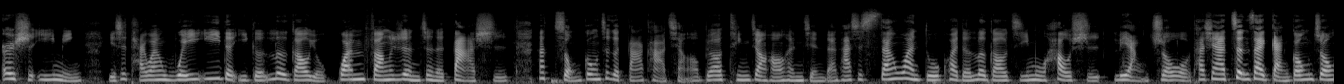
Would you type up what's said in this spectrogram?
二十一名，也是台湾唯一的一个乐高有官方认证的大师。那总共这个打卡墙哦，不要听这样好像很简单，它是三万多块的乐高积木，耗时两周哦。它现在正在赶工中，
